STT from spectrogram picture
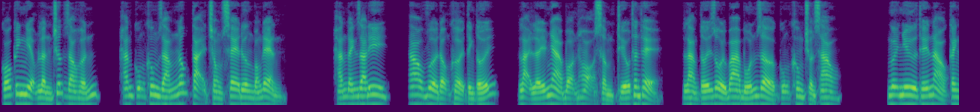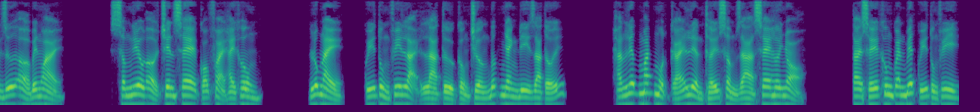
Có kinh nghiệm lần trước giao hấn, hắn cũng không dám ngốc tại trong xe đương bóng đèn. Hắn đánh ra đi, ao vừa động khởi tình tới, lại lấy nhà bọn họ sầm thiếu thân thể, làm tới rồi 3-4 giờ cũng không chuẩn sao. Ngươi như thế nào canh giữ ở bên ngoài? Sầm liêu ở trên xe có phải hay không? Lúc này, Quý Tùng Phi lại là từ cổng trường bước nhanh đi ra tới. Hắn liếc mắt một cái liền thấy sầm ra xe hơi nhỏ. Tài xế không quen biết Quý Tùng Phi,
